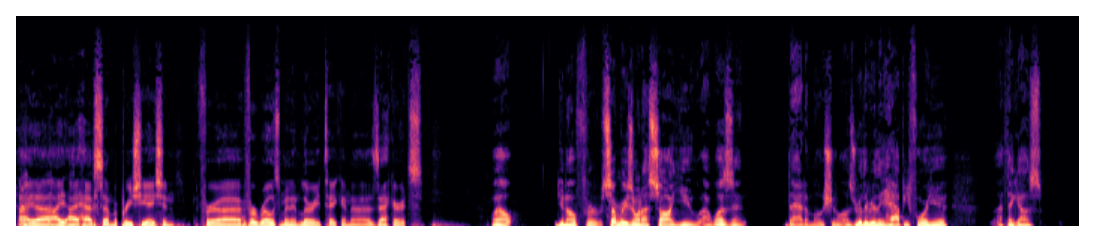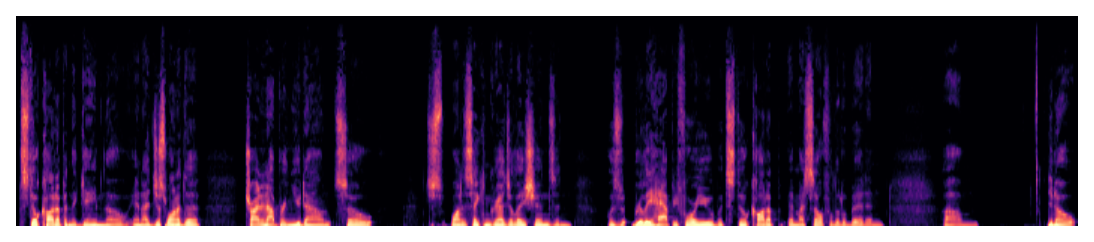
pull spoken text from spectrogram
I, uh, I I have some appreciation for uh, for Roseman and Lurie taking uh, Zach Ertz. Well, you know, for some reason when I saw you, I wasn't that emotional. I was really, really happy for you. I think I was still caught up in the game though, and I just wanted to try to not bring you down. So just wanted to say congratulations and was really happy for you, but still caught up in myself a little bit. And, um, you know,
